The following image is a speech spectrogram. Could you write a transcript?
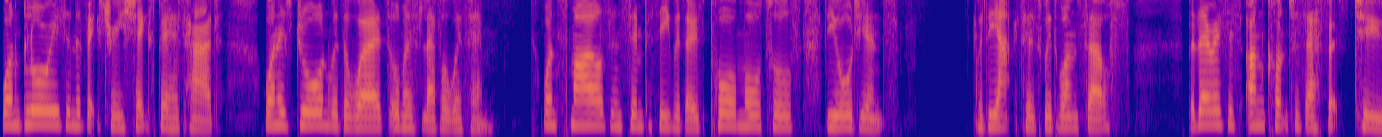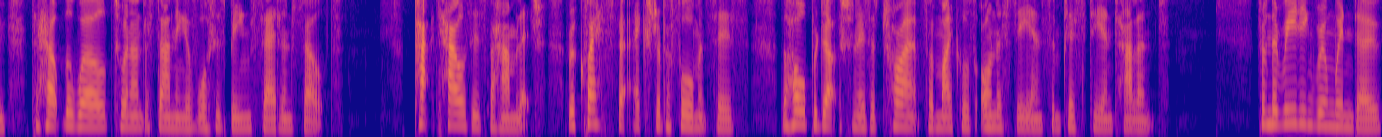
One glories in the victory Shakespeare has had. One is drawn with the words almost level with him. One smiles in sympathy with those poor mortals, the audience, with the actors, with oneself. But there is this unconscious effort, too, to help the world to an understanding of what is being said and felt. Packed houses for Hamlet, requests for extra performances. The whole production is a triumph for Michael's honesty and simplicity and talent. From the reading room window,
